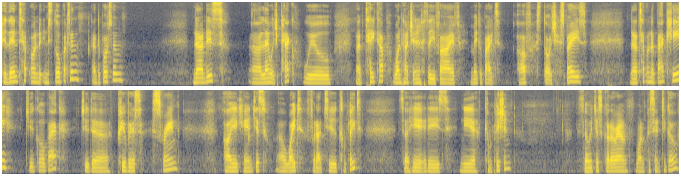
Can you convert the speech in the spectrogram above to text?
And then tap on the install button at the bottom. Now this uh, language pack will uh, take up 135 megabyte of storage space. Now tap on the back key to go back to the previous screen or you can just uh, wait for that to complete. So here it is near completion. So we just got around 1% to go.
